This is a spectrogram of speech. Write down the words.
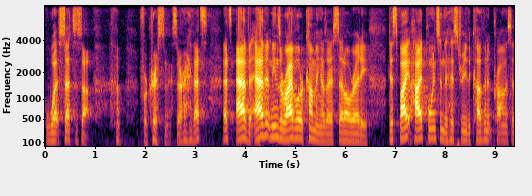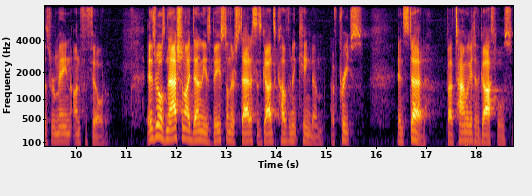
what sets us up for Christmas. All right, that's that's Advent. Advent means arrival or coming, as I said already. Despite high points in the history, the covenant promises remain unfulfilled. Israel's national identity is based on their status as God's covenant kingdom of priests. Instead, by the time we get to the Gospels,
